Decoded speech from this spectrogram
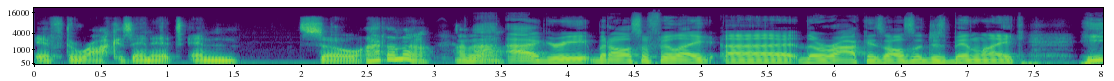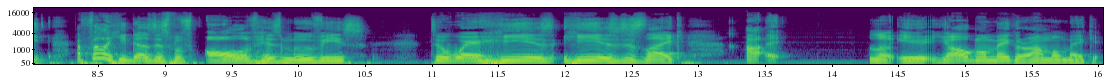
if The Rock is in it, and so I don't know. I don't know. I, I agree, but I also feel like uh, The Rock has also just been like he. I feel like he does this with all of his movies, to where he is he is just like, I, look, you, y'all gonna make it or I'm gonna make it.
